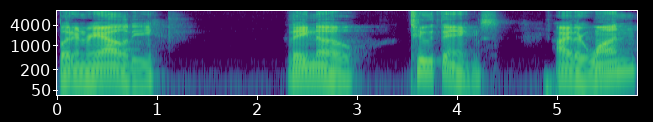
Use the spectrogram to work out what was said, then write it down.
But in reality, they know two things. Either one,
